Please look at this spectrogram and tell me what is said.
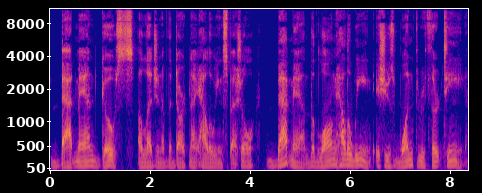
Batman Ghosts, a Legend of the Dark Knight Halloween special. Batman The Long Halloween, issues 1 through 13.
